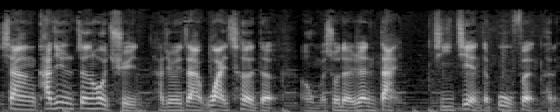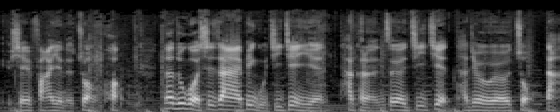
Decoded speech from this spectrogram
像髂胫束症候群，它就会在外侧的呃我们说的韧带、肌腱的部分，可能有些发炎的状况。那如果是在髌骨肌腱炎，它可能这个肌腱它就有肿大，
